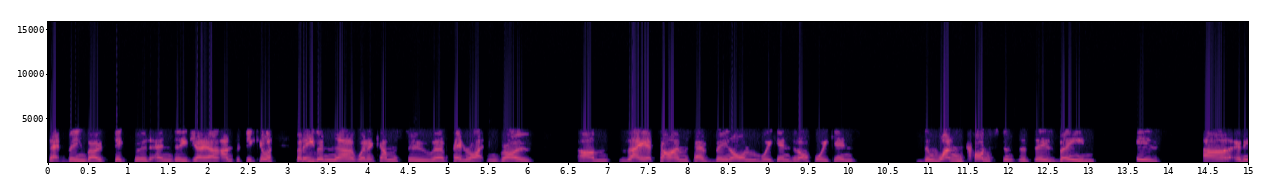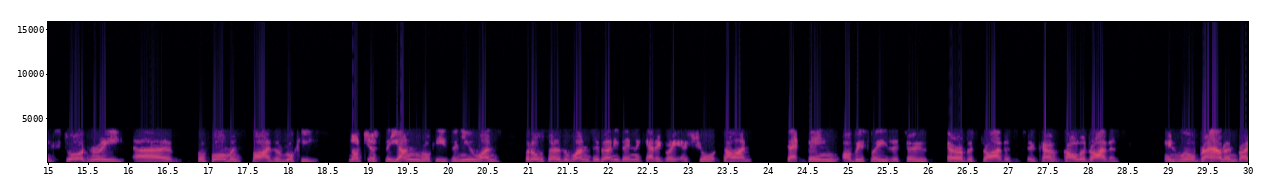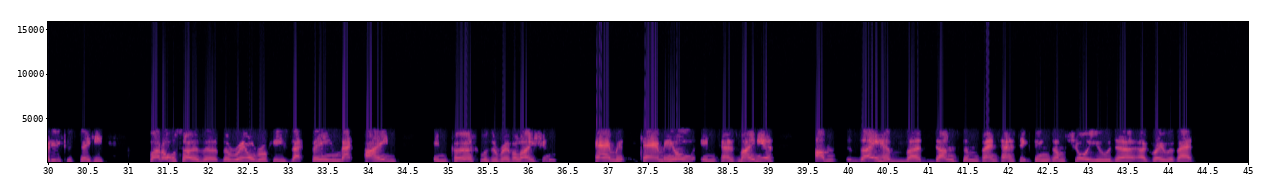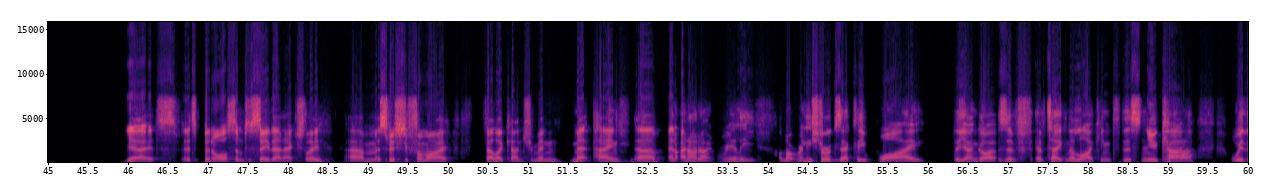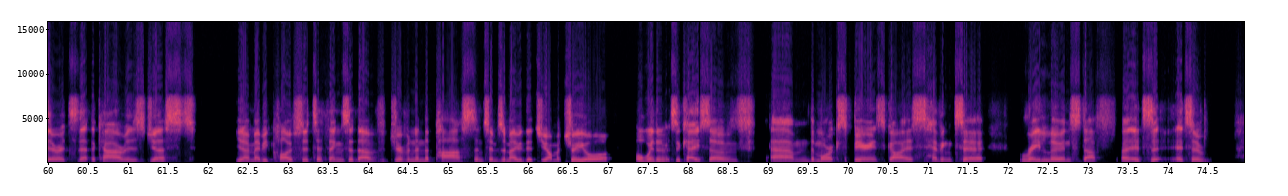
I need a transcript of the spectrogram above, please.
That being both Tickford and DJR in particular, but even uh, when it comes to uh, Penrite and Grove, um, they at times have been on weekends and off weekends. The one constant that there's been is uh, an extraordinary uh, performance by the rookies, not just the young rookies, the new ones, but also the ones who've only been in the category a short time. That being obviously the two Erebus drivers, the two Coca Cola drivers in Will Brown and Brodie Kostecki, but also the, the real rookies, that being Matt Payne in Perth was a revelation, Cam, Cam Hill in Tasmania. Um, they have uh, done some fantastic things. I'm sure you would uh, agree with that. Yeah, it's it's been awesome to see that actually, um, especially for my fellow countryman Matt Payne. Uh, and, and I don't really, I'm not really sure exactly why the young guys have, have taken a liking to this new car, whether it's that the car is just, you know, maybe closer to things that they've driven in the past in terms of maybe the geometry or, or whether it's a case of um, the more experienced guys having to relearn stuff. Uh, it's it's a,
